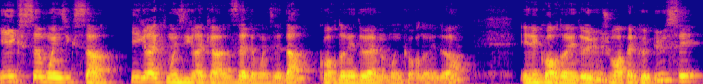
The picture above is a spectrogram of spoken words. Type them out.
x moins xa, y moins yk, z moins za, coordonnées de M moins coordonnées de A. Et les coordonnées de U, je vous rappelle que U c'est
